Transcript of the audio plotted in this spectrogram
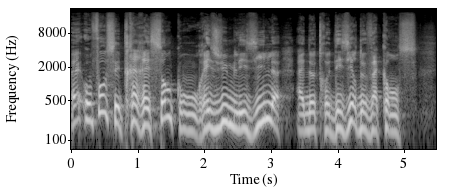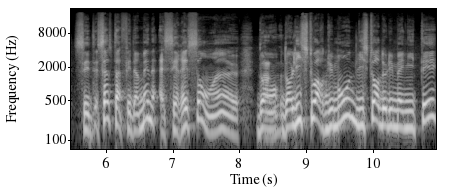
Eh, au fond, c'est très récent qu'on résume les îles à notre désir de vacances ça, c'est un phénomène assez récent. Hein. Dans, ah l'histoire du monde, l'histoire de l'humanité,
